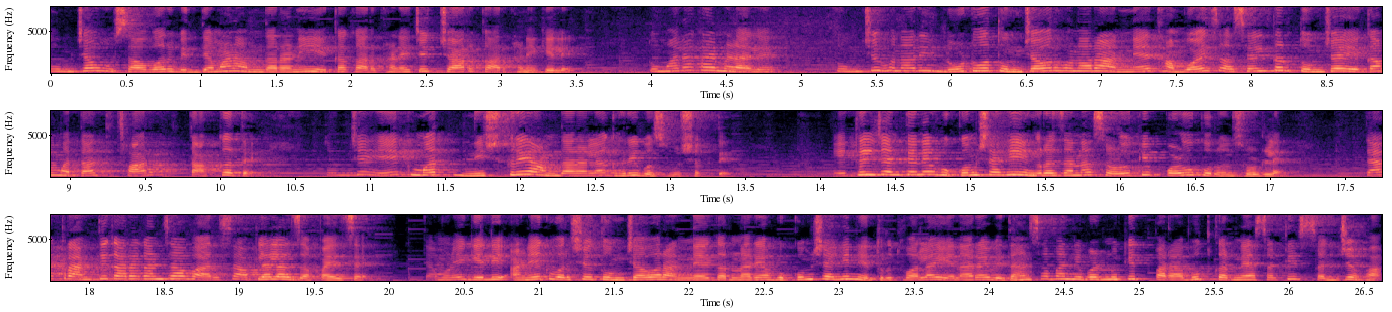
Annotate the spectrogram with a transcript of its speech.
तुमच्या ऊसावर विद्यमान आमदारांनी एका कारखान्याचे चार कारखाने केले. तुम्हाला काय मिळाले? तुमची होणारी लूट व तुमच्यावर होणारा अन्याय थांबवायचा असेल तर तुमच्या एका मतात फार ताकद आहे. तुमचे एक मत निष्क्रिय आमदाराला घरी बसवू शकते. येथील जनतेने हुकुमशाही इंग्रजांना सळो की पळू करून सोडले. त्या क्रांतिकारकांचा वारसा आपल्याला जपायचा आहे त्यामुळे गेली अनेक वर्षे तुमच्यावर अन्याय करणाऱ्या हुकुमशाही नेतृत्वाला येणाऱ्या विधानसभा निवडणुकीत पराभूत करण्यासाठी सज्ज व्हा.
